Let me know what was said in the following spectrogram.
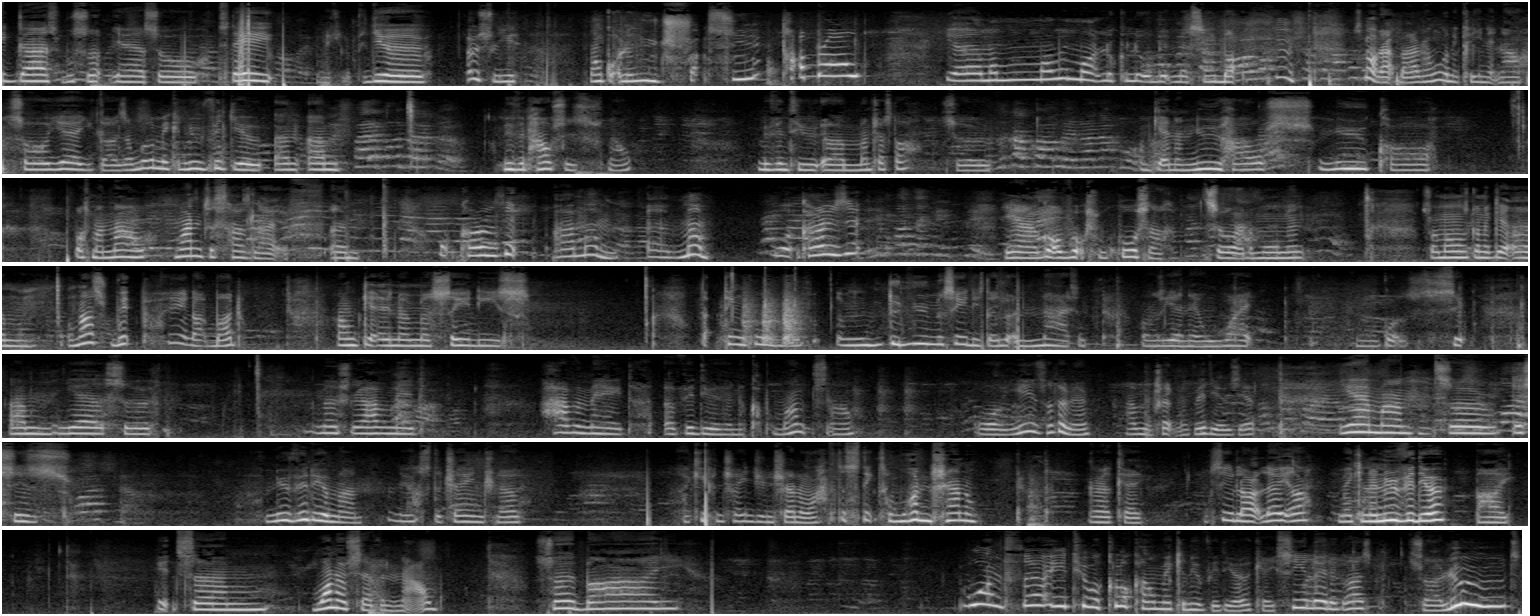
Hey guys, what's up? Yeah, so today I'm making a video. Mostly, I got a new tracksuit bro. Yeah, my room might look a little bit messy, but hmm, it's not that bad. I'm gonna clean it now. So yeah, you guys, I'm gonna make a new video and um, moving houses now. Moving to um, Manchester, so I'm getting a new house, new car. Boss man now, man just has like, um, what car is it? Ah, uh, mum, uh, mum, what car is it? Yeah, I got a Vauxhall Corsa. So at the moment, so mom's gonna get um a nice whip. Ain't that bad? I'm getting a Mercedes. That thing called um, the new Mercedes. They look nice. I was getting it in white. And got sick um, yeah, so mostly I haven't made haven't made a video in a couple months now. Or years, I don't know. I haven't checked my videos yet. Yeah man, so this is new video man. It has to change now. I keep on changing channel. I have to stick to one channel. Okay. See you later. Making a new video. Bye. It's um 107 now. So by 1.30, 2 o'clock I'll make a new video. Okay, see you later guys. Salute!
